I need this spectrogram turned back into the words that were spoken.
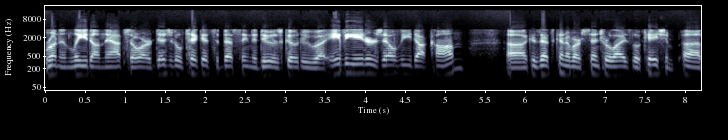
running lead on that. So our digital tickets, the best thing to do is go to uh, aviatorslv.com because uh, that's kind of our centralized location. Uh,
